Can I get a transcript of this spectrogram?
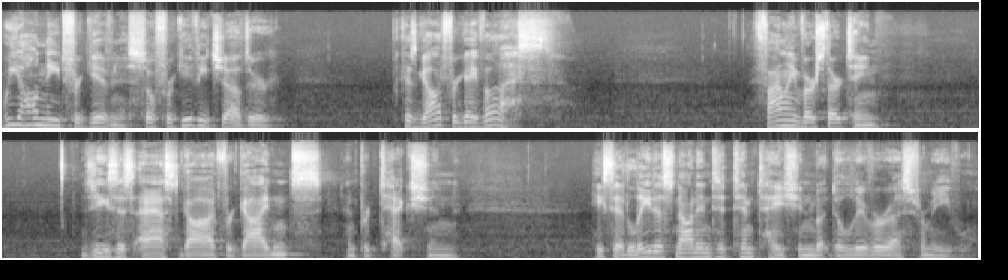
We all need forgiveness, so forgive each other because God forgave us. Finally, in verse 13, Jesus asked God for guidance and protection. He said, Lead us not into temptation, but deliver us from evil.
